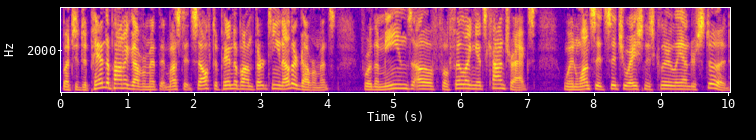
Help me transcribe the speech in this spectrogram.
But to depend upon a government that must itself depend upon 13 other governments for the means of fulfilling its contracts when once its situation is clearly understood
